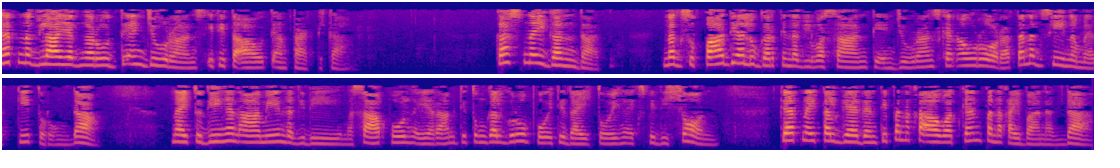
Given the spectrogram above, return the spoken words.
Kat naglayag nga rod ti endurance iti taaw ti Antarctica. Kas na igandat, nagsupadi a lugar ti nagluwasan ti endurance kan Aurora ta nagsinamet ti turongda. Naitudingan amin dagidi masapol nga iyaram ti tunggal grupo iti daytoy nga ekspedisyon. Kaya't naitalgeden ti panakaawat kan panakaibanag da.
